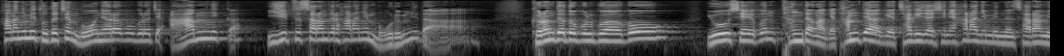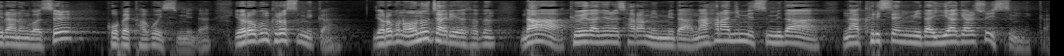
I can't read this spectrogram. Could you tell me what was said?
하나님이 도대체 뭐냐라고 그러지 압니까? 이집트 사람들 하나님 모릅니다. 그런데도 불구하고 요셉은 당당하게, 담대하게 자기 자신이 하나님 믿는 사람이라는 것을 고백하고 있습니다. 여러분 그렇습니까? 여러분 어느 자리에서든 나 교회 다니는 사람입니다. 나 하나님 믿습니다. 나 크리스천입니다. 이야기할 수 있습니까?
